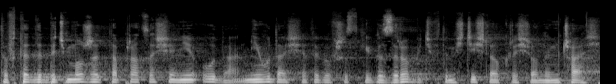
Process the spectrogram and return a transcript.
to wtedy być może ta praca się nie uda. Nie uda się tego wszystkiego zrobić w tym ściśle określonym czasie.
